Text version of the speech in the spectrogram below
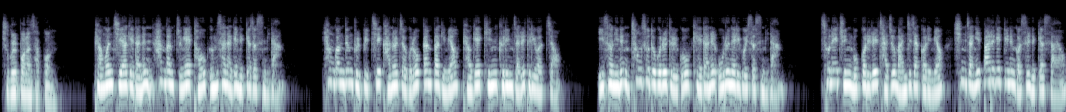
죽을 뻔한 사건, 병원 지하 계단은 한밤중에 더욱 음산하게 느껴졌습니다. 형광등 불빛이 간헐적으로 깜빡이며 벽에 긴 그림자를 드리웠죠. 이선희는 청소도구를 들고 계단을 오르내리고 있었습니다. 손에 쥔 목걸이를 자주 만지작거리며 심장이 빠르게 뛰는 것을 느꼈어요.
